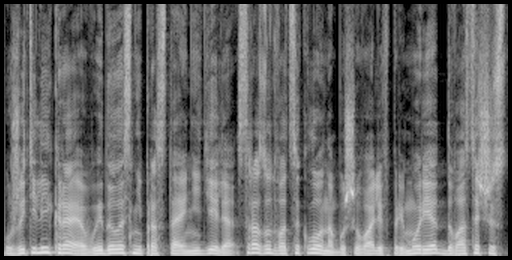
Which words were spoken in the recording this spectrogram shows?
У жителей края выдалась непростая неделя. Сразу два циклона бушевали в Приморье 26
